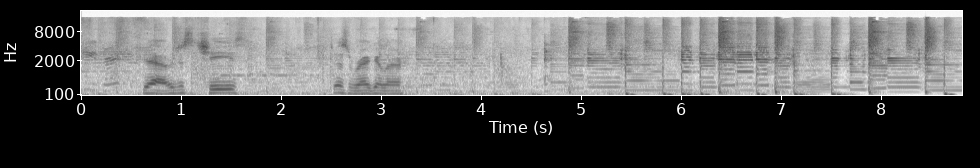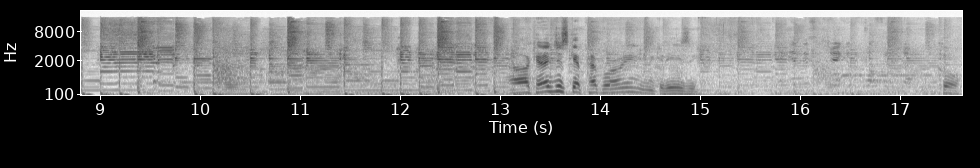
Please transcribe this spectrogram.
Cheese, right? Yeah, it was just cheese, just regular. Uh, can I just get pepperoni? Make it easy. And this is Jacob. I'll finish up. Cool.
